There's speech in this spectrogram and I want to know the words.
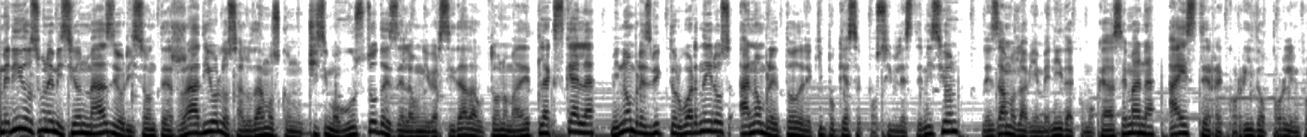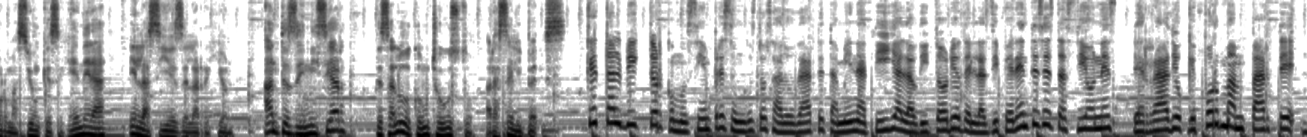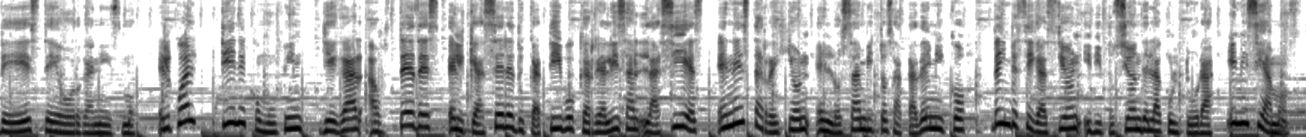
Bienvenidos a una emisión más de Horizontes Radio. Los saludamos con muchísimo gusto desde la Universidad Autónoma de Tlaxcala. Mi nombre es Víctor Guarneros. A nombre de todo el equipo que hace posible esta emisión, les damos la bienvenida como cada semana a este recorrido por la información que se genera en las CIES de la región. Antes de iniciar, te saludo con mucho gusto, Araceli Pérez. ¿Qué tal, Víctor? Como siempre es un gusto saludarte también a ti y al auditorio de las diferentes estaciones de radio que forman parte de este organismo, el cual tiene como fin llegar a ustedes el quehacer educativo que realizan las CIES en esta región en los ámbitos académico, de investigación y difusión de la cultura. Iniciamos.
